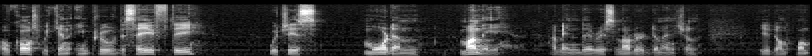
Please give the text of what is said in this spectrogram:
of course, we can improve the safety, which is more than money. I mean, there is another dimension. You don't want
